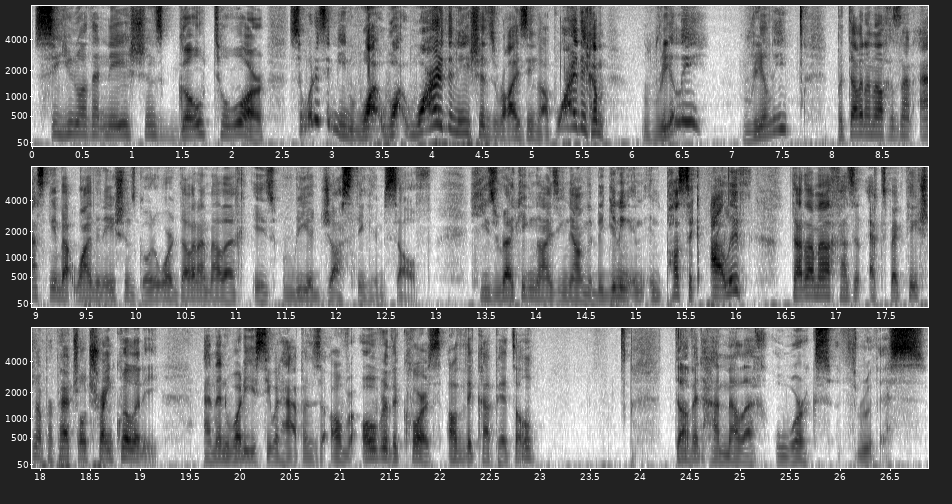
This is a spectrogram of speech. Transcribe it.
See, you know that nations go to war. So what does it mean? Why, why, why are the nations rising up? Why are they come? Really? Really? But David HaMelech is not asking about why the nations go to war. David HaMelech is readjusting himself. He's recognizing now in the beginning, in, in Pasuk Aleph, David HaMelech has an expectation of perpetual tranquility. And then what do you see what happens? Over, over the course of the kapitel, David HaMelech works through this.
